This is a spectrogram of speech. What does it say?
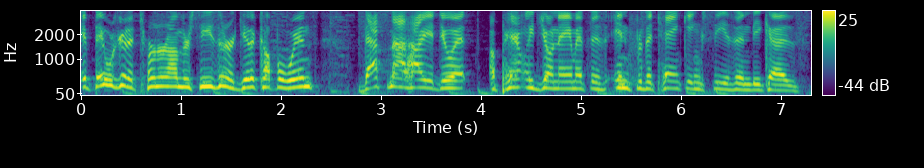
if they were gonna turn around their season or get a couple wins. That's not how you do it. Apparently, Joe Namath is in for the tanking season because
